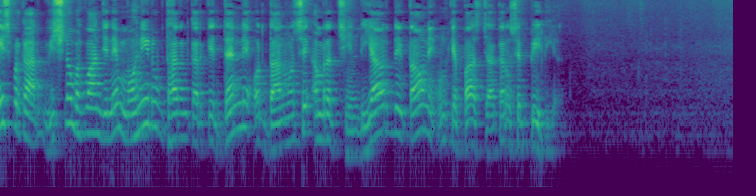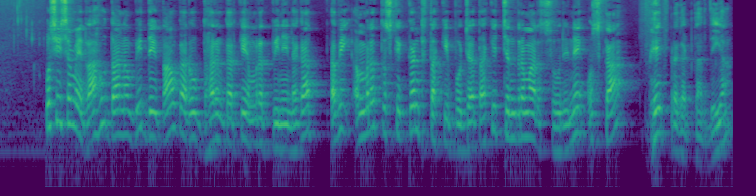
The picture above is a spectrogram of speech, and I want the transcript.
इस प्रकार विष्णु भगवान जी ने मोहिनी रूप धारण करके दैन्य और दानवों से अमृत छीन लिया और देवताओं ने उनके पास जाकर उसे पी लिया। उसी समय राहु दानव भी देवताओं का रूप धारण करके अमृत पीने लगा अभी अमृत उसके कंठ तक ही पहुँचा था कि चंद्रमा और सूर्य ने उसका भेद प्रकट कर दिया।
